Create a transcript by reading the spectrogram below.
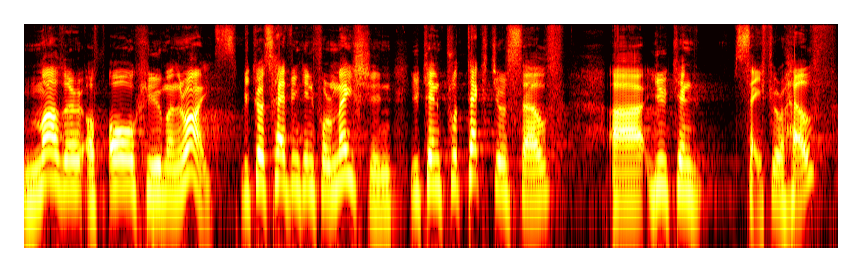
mother of all human rights. Because having information, you can protect yourself, uh, you can save your health,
